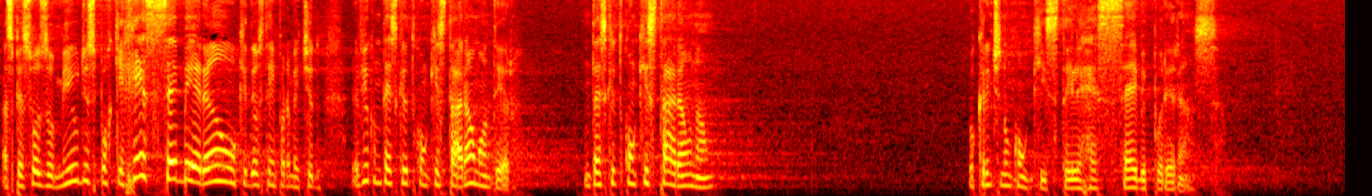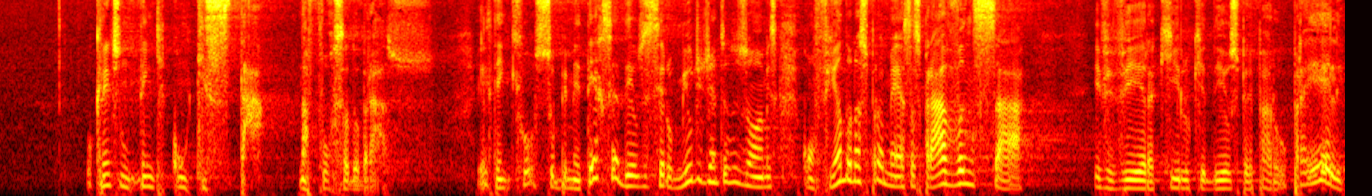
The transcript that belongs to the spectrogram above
as pessoas humildes, porque receberão o que Deus tem prometido. Eu vi que não está escrito conquistarão, Monteiro? Não está escrito conquistarão, não. O crente não conquista, ele recebe por herança. O crente não tem que conquistar na força do braço. Ele tem que submeter-se a Deus e ser humilde diante dos homens, confiando nas promessas para avançar e viver aquilo que Deus preparou para ele.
